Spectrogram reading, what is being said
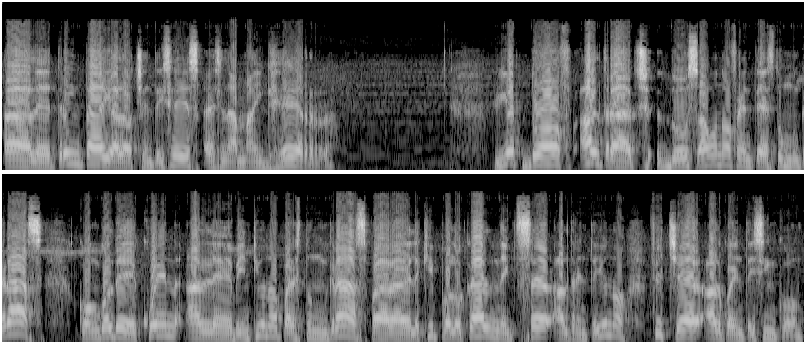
al 30 y al 86 es la Maiger. Rietdorf Altrach 2 a 1 frente a Stumgras con gol de Quen al 21 eh, para Stumgras para el equipo local Neitzer al 31 Fischer al 45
